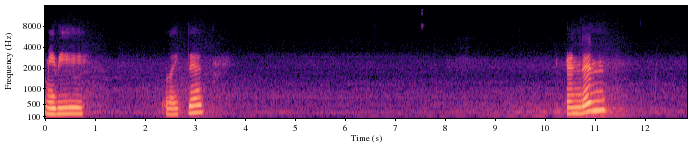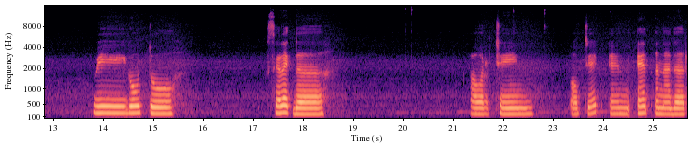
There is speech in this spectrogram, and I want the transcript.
maybe like that. And then we go to select the our chain object and add another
